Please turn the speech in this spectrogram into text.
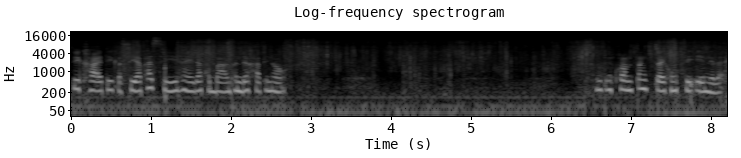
ตีขายตีกระเสียภาษีให้รัฐบาลเพิ่นเด้อค่ะพี่น้องมันเป็นความตั้งใจของตีเองนี่แหละ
